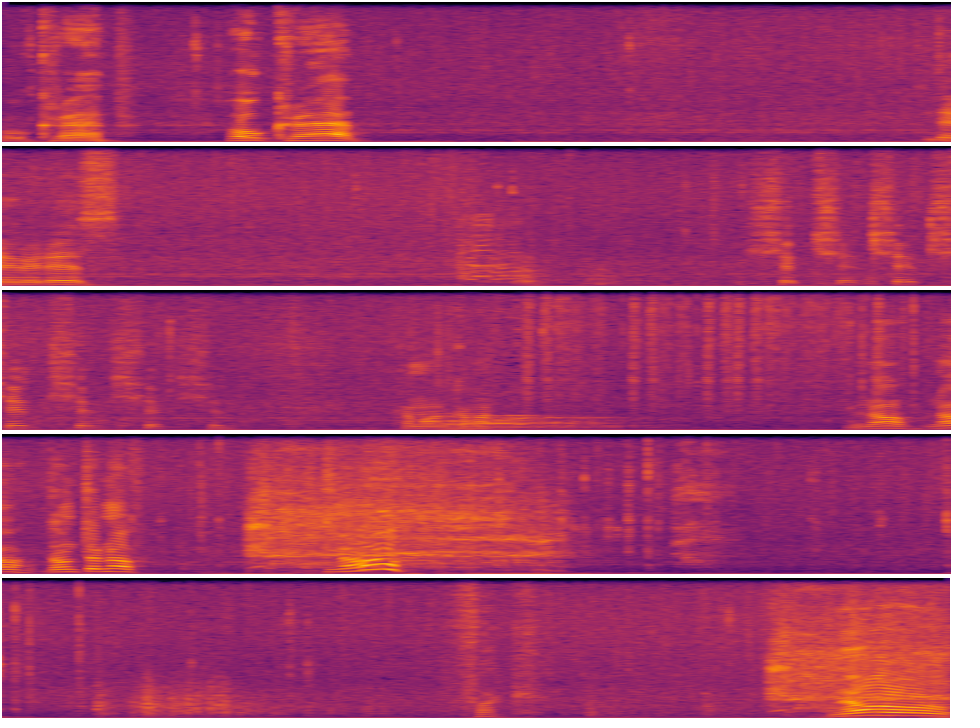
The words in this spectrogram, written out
Oh crap. Oh crap. There it is. Shit, shit, shit, shit, shit, shit, shit. Come on, come on. No, no, don't turn off. No! Fuck. No!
